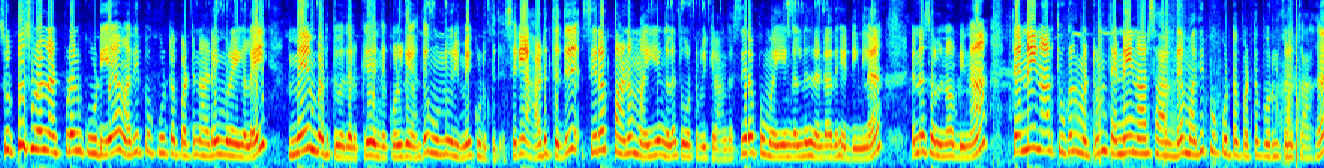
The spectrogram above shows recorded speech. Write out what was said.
சுற்றுச்சூழல் நட்புடன் கூடிய மதிப்பு கூட்டப்பட்ட நடைமுறைகளை மேம்படுத்துவதற்கு இந்த கொள்கை வந்து முன்னுரிமை கொடுக்குது. சரியா? அடுத்தது சிறப்பான மையங்களை தோற்றுவிக்கிறாங்க. சிறப்பு மையங்கள்னு ரெண்டாவது ஹெட்டிங்கில் என்ன சொல்லணும் அப்படின்னா தென்னை நார் துகள் மற்றும் தென்னை நார் சார்ந்த மதிப்பு கூட்டப்பட்ட பொருட்களுக்காக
